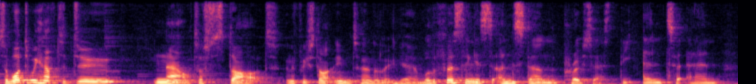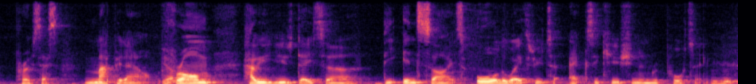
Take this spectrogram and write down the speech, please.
So, what do we have to do now to start? And if we start internally? Yeah, well, the first thing is to understand the process, the end to end process, map it out Yeah. from how you use data, the insights, all the way through to execution and reporting. Mm-hmm.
